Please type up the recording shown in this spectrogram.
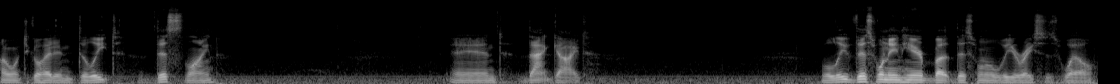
I want to go ahead and delete this line and that guide. We'll leave this one in here, but this one will be erased as well.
